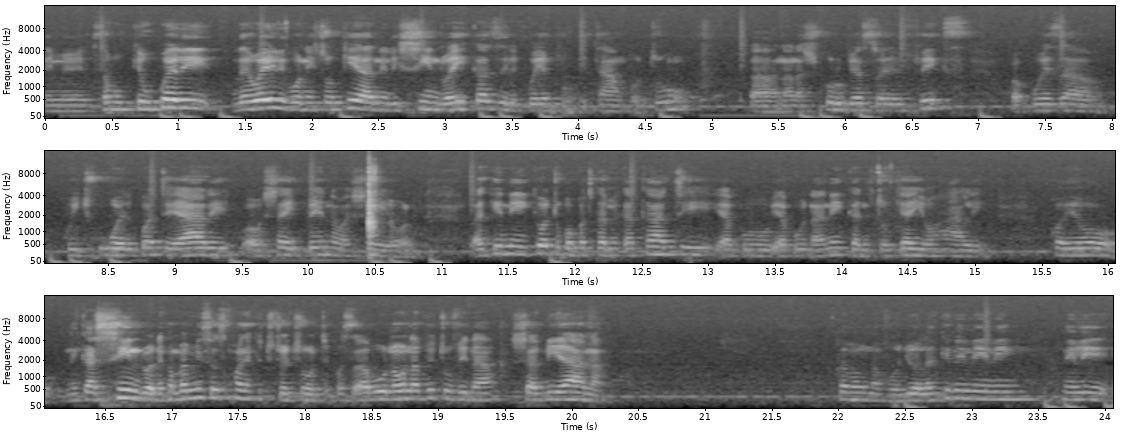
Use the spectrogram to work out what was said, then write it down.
Nime sababu kiukweli the way ilivyonitokea nilishindwa. Hii kazi ilikuwepo kitambo tu. Uh, na nashukuru pia Swahili Flix kwa kuweza kuichukua, ilikuwa tayari washaipenda, washaiona, lakini ikiwa tuko katika mikakati ya ku, ya kunani, kanitokea hiyo hali kwa hiyo nikashindwa, nikamwambia mimi siwezi kufanya kitu chochote, kwa sababu unaona vitu vinashabiana kama unavyojua, lakini nili, nili,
